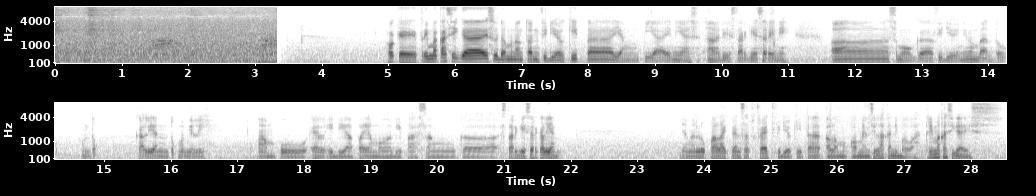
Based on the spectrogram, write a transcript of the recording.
Oke, terima kasih guys sudah menonton video kita yang Pia ini ya uh, di Stargazer ini. Uh, semoga video ini membantu untuk kalian untuk memilih lampu LED apa yang mau dipasang ke Stargazer kalian. Jangan lupa like dan subscribe video kita. Kalau mau komen silahkan di bawah. Terima kasih guys.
